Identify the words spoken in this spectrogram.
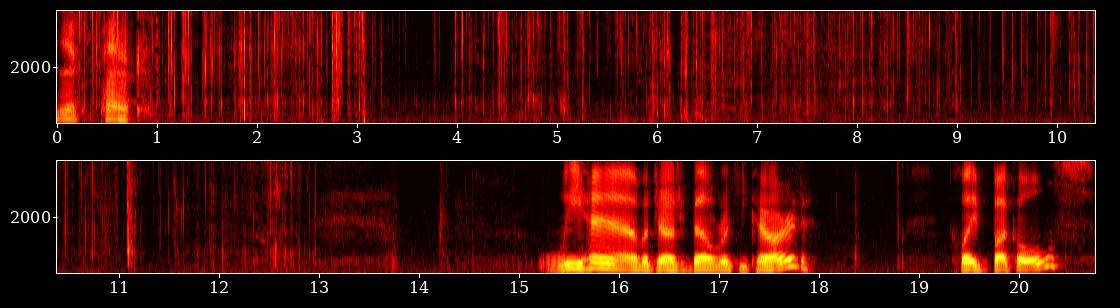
Next pack. We have a Josh Bell rookie card. Clay Buchholz.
